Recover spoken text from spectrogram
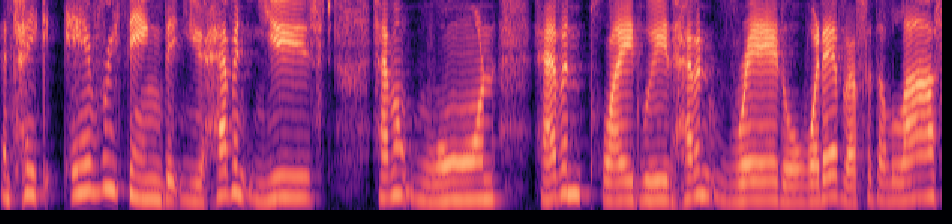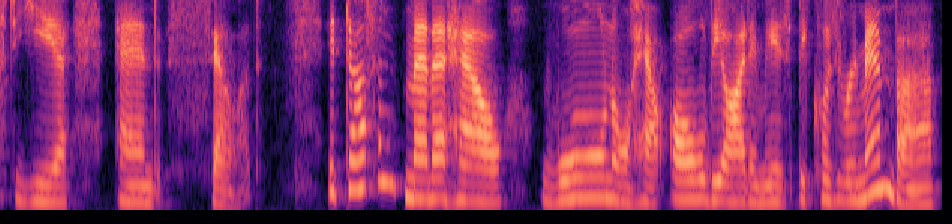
and take everything that you haven't used, haven't worn, haven't played with, haven't read, or whatever for the last year and sell it. It doesn't matter how worn or how old the item is because remember,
